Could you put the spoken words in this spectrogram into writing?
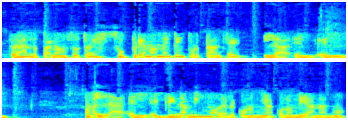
Entonces, para nosotros es supremamente importante la, el el, dinamismo de la economía colombiana, ¿no?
